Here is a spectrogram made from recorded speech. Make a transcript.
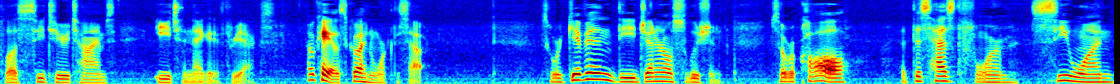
plus c2 times e to the negative 3x. Okay, let's go ahead and work this out. So we're given the general solution. So recall that this has the form c1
